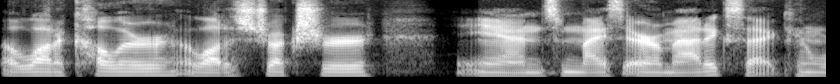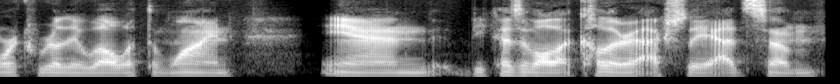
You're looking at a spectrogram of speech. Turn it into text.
a lot of color, a lot of structure, and some nice aromatics that can work really well with the wine. And because of all that color, it actually adds some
